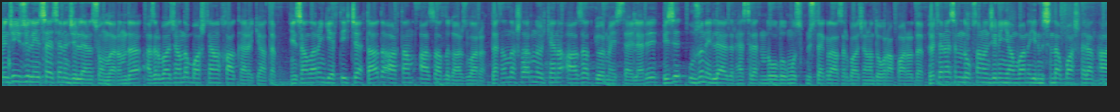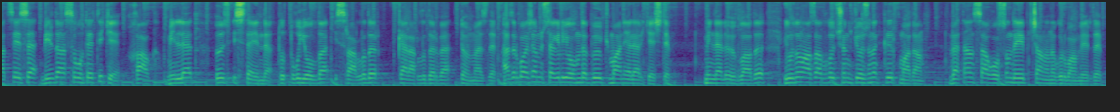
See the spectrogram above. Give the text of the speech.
20-ci yüzilin 80-ci illərin sonlarında Azərbaycanda başlayan xalq hərəkatı, insanların getdikcə daha da artan azadlıq arzuları, vətəndaşların ölkəni azad görmək istəkləri bizi uzun illərdir həsrətində olduğumuz müstəqil Azərbaycana doğru aparırdı. Ötən əsrin 90-cı ilin yanvarın 20-sində baş verən hadisə isə bir daha sübut etdi ki, xalq, millət öz istəyində, tutduğu yolda israrlıdır, qərarlıdır və dönməzdir. Azərbaycan müstəqillik yolunda böyük maneələr keçdi minlərlə övladı yurdun azadlığı üçün gözünü qırpmadan vətən sağ olsun deyib canını qurban verdi.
